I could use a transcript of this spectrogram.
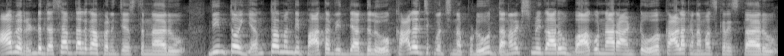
ఆమె రెండు దశాబ్దాలుగా పనిచేస్తున్నారు. దీంతో ఎంతో మంది పాత విద్యార్థులు కాలేజీకి వచ్చినప్పుడు ధనలక్ష్మి గారు బాగున్నారా అంటూ కాళ్ళకు నమస్కరిస్తారు.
